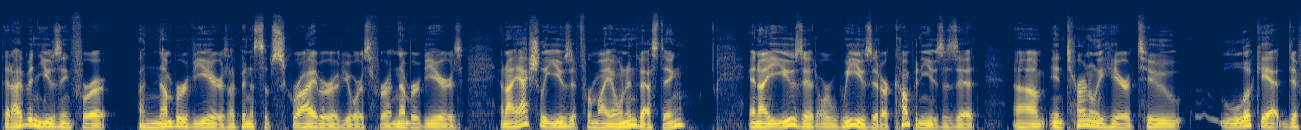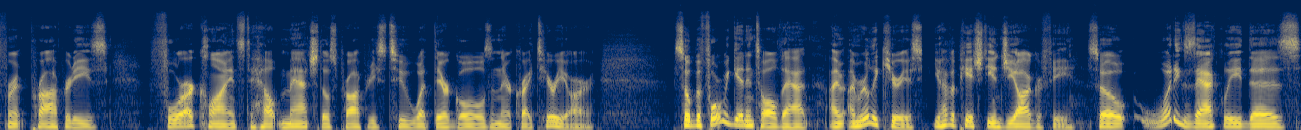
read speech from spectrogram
that I've been using for a number of years. I've been a subscriber of yours for a number of years, and I actually use it for my own investing. And I use it, or we use it, our company uses it um, internally here to look at different properties for our clients to help match those properties to what their goals and their criteria are. So, before we get into all that, I'm, I'm really curious. You have a PhD in geography. So, what exactly does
